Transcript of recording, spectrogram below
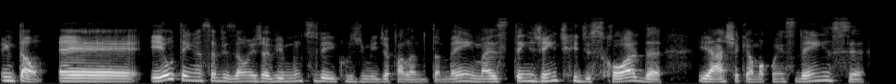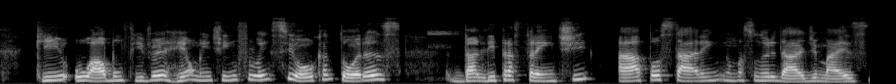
Então, é, eu tenho essa visão e já vi muitos veículos de mídia falando também, mas tem gente que discorda e acha que é uma coincidência que o álbum Fever realmente influenciou cantoras dali para frente a apostarem numa sonoridade mais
